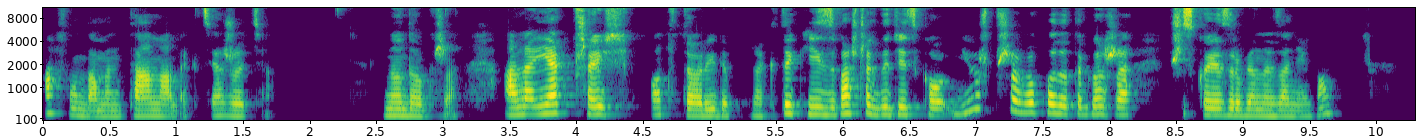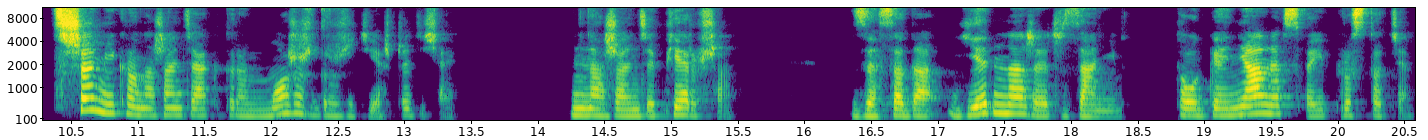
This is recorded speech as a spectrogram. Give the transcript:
a fundamentalna lekcja życia. No dobrze, ale jak przejść od teorii do praktyki, zwłaszcza gdy dziecko już przywykło do tego, że wszystko jest zrobione za niego? Trzy mikronarzędzia, które możesz wdrożyć jeszcze dzisiaj. Narzędzie pierwsze. Zasada jedna rzecz za nim. To genialne w swojej prostocie.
